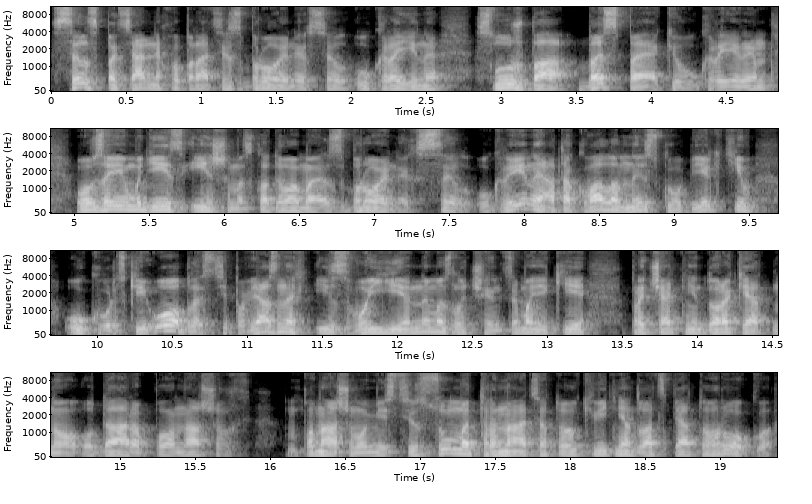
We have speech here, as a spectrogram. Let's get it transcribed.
сил спеціальних операцій збройних сил України, служба безпеки України у взаємодії з іншими складовими збройних сил України атакувала низку об'єктів у Курській області, пов'язаних із воєнними злочинцями, які причетні до ракетного удару по наших по нашому місті Суми 13 квітня 25-го року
